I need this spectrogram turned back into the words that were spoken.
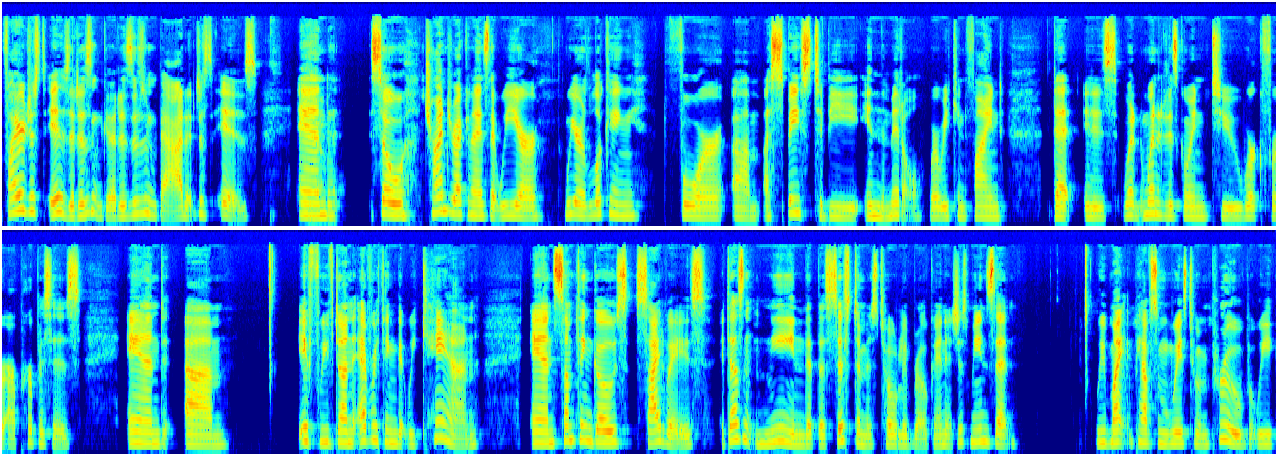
fire just is. It isn't good. It isn't bad. It just is. And yeah. so, trying to recognize that we are we are looking for um, a space to be in the middle where we can find that it is when, when it is going to work for our purposes and um, if we've done everything that we can and something goes sideways, it doesn't mean that the system is totally broken. It just means that we might have some ways to improve, but we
